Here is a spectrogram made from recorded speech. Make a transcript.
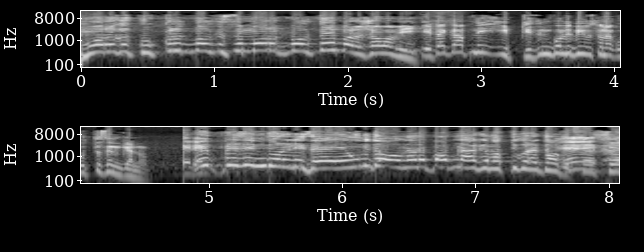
মরগে কুকুরত বলতেছে মরগ বলতেই পারে স্বাভাবিক এটাকে আপনি ইফতিজিন বলে বিবেচনা করতেছেন কেন এই প্রিজিং ধরে নিছে উনি তো ওনারে পাবনা আগে ভর্তি করাইতে হবে করো।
